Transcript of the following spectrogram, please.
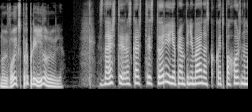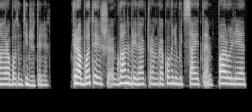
ну, его экспроприировали. Знаешь, ты расскажешь эту историю, я прям понимаю, насколько это похоже на мою работу в диджитале. Ты работаешь э, главным редактором какого-нибудь сайта пару лет,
